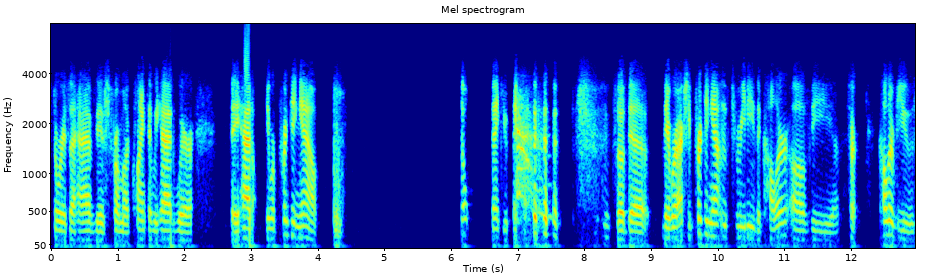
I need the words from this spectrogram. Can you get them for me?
stories I have is from a client that we had where they had they were printing out. Nope, thank you. so the they were actually printing out in 3D the color of the sorry, color views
